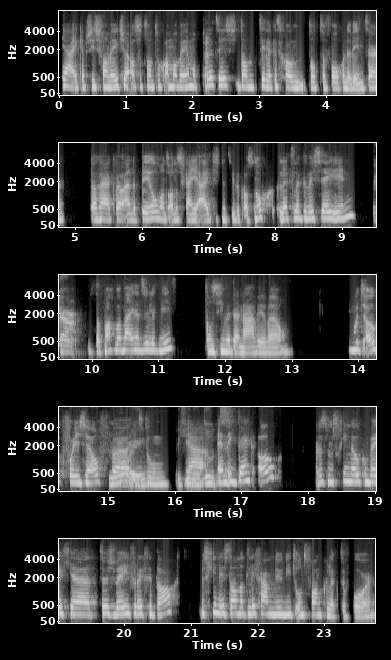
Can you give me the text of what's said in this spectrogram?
ja, ik heb zoiets van, weet je, als het dan toch allemaal weer helemaal prut is, dan til ik het gewoon tot de volgende winter. Dan ga ik wel aan de pil, want anders gaan je eitjes natuurlijk alsnog letterlijk de wc in. Ja. Dus dat mag bij mij natuurlijk niet. Dan zien we daarna weer wel. Je moet ook voor jezelf uh, iets doen. Dat je ja. dat doet. En ik denk ook, maar dat is misschien ook een beetje te zweverig gedacht. Misschien is dan het lichaam nu niet ontvankelijk ervoor.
